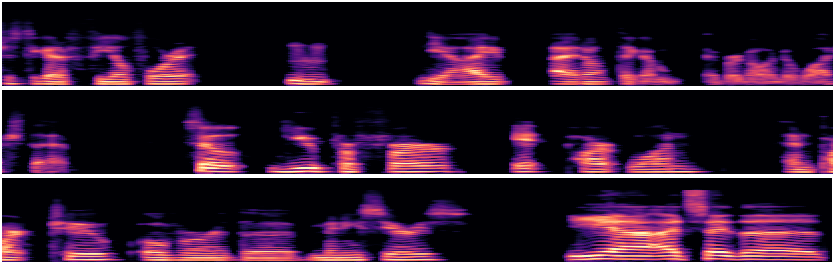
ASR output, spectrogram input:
just to get a feel for it. Mhm. Yeah, I I don't think I'm ever going to watch that. So you prefer it part one and part two over the miniseries? Yeah, I'd say the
